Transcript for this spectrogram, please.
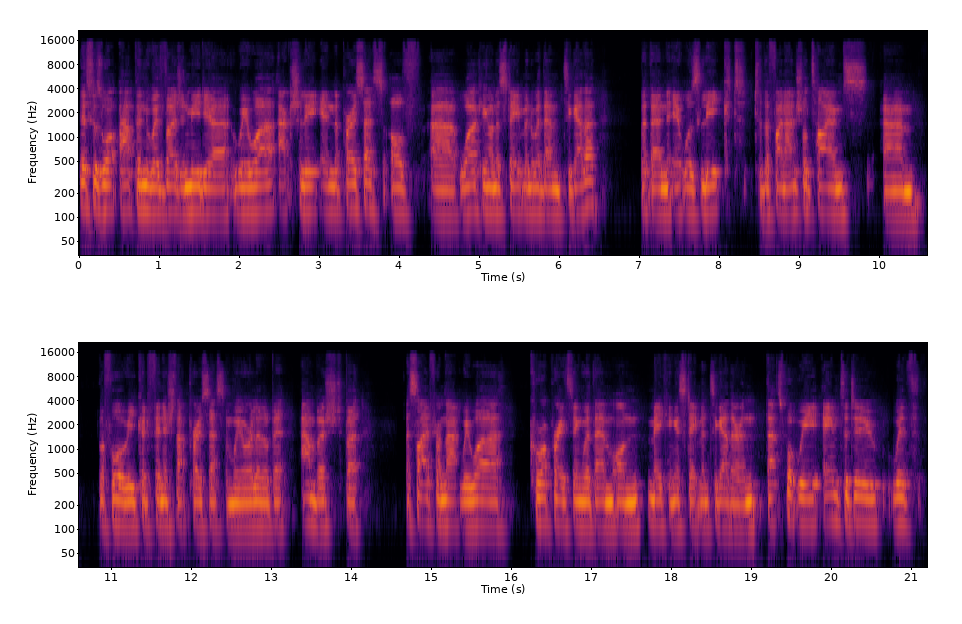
this is what happened with Virgin Media. We were actually in the process of uh, working on a statement with them together, but then it was leaked to the Financial Times um, before we could finish that process, and we were a little bit ambushed. But aside from that, we were cooperating with them on making a statement together, and that's what we aim to do with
